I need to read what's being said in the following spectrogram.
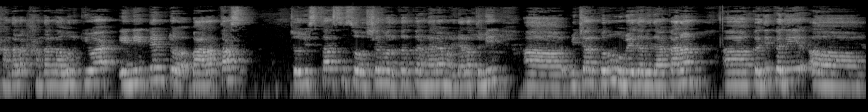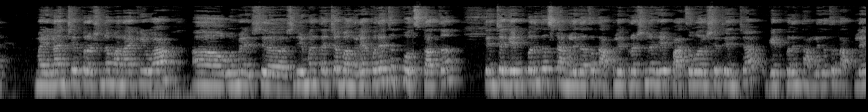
खांद्याला खांदा लावून किंवा एनी टाइम बारा तास चोवीस तास सोशल वर्कर करणाऱ्या महिलेला तुम्ही विचार करून उमेदवारी द्या. कारण कधी कधी महिलांचे प्रश्न म्हणा किंवा उमे- श- श्रीमंताच्या बंगल्यापर्यंत पोचतात. त्यांच्या गेटपर्यंतच टांगले जातात. आपले प्रश्न हे पाच वर्ष त्यांच्या गेटपर्यंत थांबले जातात. आपले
